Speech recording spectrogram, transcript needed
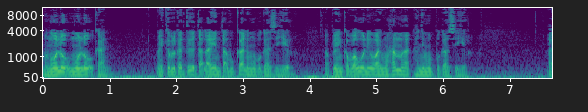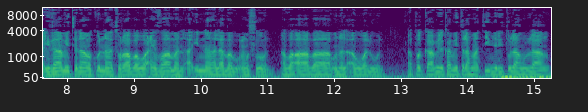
mengolok-ngolokkan. Mereka berkata tak lain tak bukan merupakan sihir apa yang kau bawa ni wahai Muhammad hanya merupakan sihir. Aidza mitna wa kunna turaba wa 'idhaman a inna la mab'uthun aw aba'una al-awwalun. Apakah bila kami telah mati menjadi tulang-tulang,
